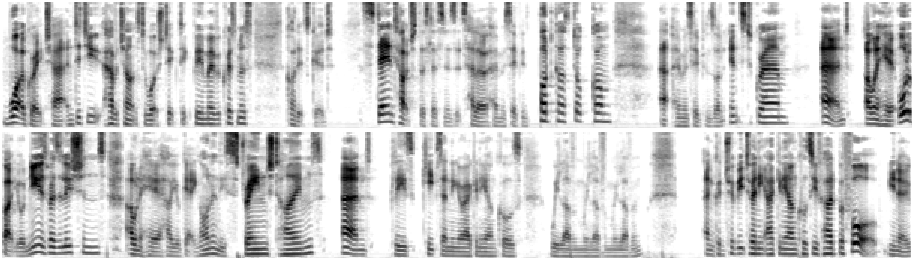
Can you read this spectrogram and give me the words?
What a great chat. And did you have a chance to watch Tick Tick Boom over Christmas? God, it's good. Stay in touch with us, listeners. It's hello at homo sapiens podcast.com, at homo sapiens on Instagram. And I want to hear all about your New Year's resolutions. I want to hear how you're getting on in these strange times. And please keep sending your agony uncles. We love them, we love them, we love them and contribute to any agony uncles you've heard before. You know,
